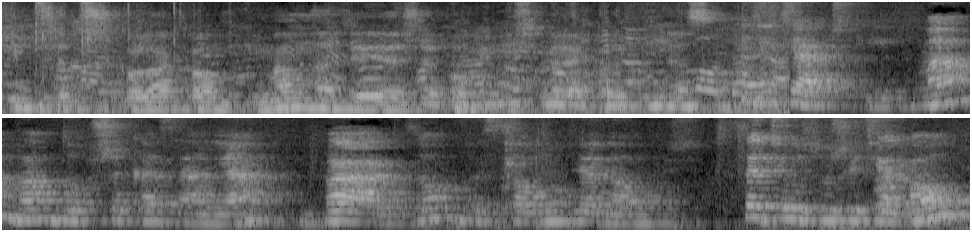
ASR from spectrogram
Wszystkim przedszkolakom i mam nadzieję, że pobiliśmy rekord Guinnessa. Dzieciaczki, mam wam do przekazania bardzo wesołą wiadomość. Chcecie usłyszeć jaką?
